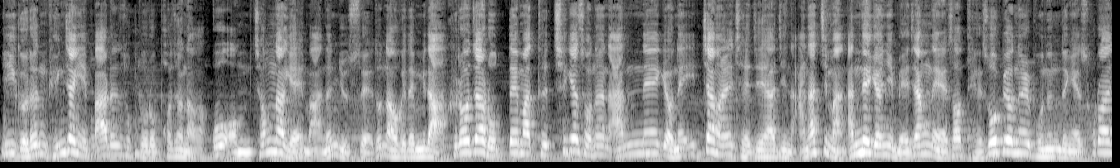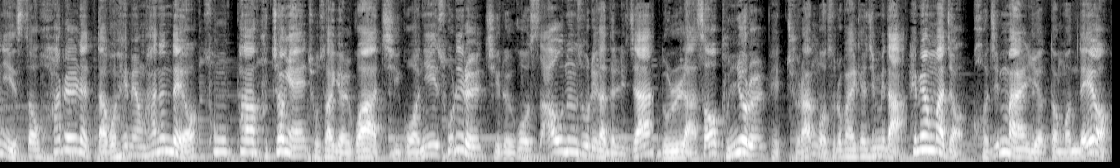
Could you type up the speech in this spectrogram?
이 글은 굉장히 빠른 속도로 퍼져나갔고 엄청나게 많은 뉴스에도 나오게 됩니다. 그러자 롯데마트 측에서는 안내견의 입장을 제재하진 않았지만 안내견이 매장 내에서 대소변을 보는 등의 소란이 있어 화를 냈다고 해명하는데요. 송파구청의 조사 결과 직원이 소리를 지르고 싸우는 소리가 들리자 놀라서 분뇨를 배출한 것으로 밝혀집니다. 해명마저 거짓말이었던 건데요.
